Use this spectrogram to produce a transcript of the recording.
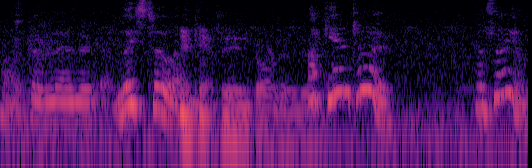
parked over there, there, at least two of them. You can't see any cars over there. I can too. I see them.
